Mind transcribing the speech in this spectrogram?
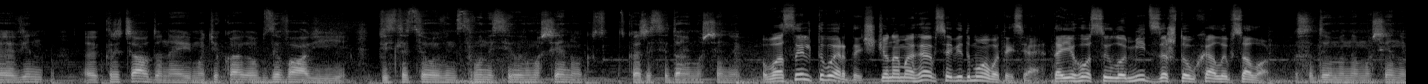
Е, Він е, кричав до неї, матюка обзивав її. Після цього він вони сіли в машину, каже, сідай в машину. Василь твердить, що намагався відмовитися, та його силоміць заштовхали в салон. Посадив мене в машину,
